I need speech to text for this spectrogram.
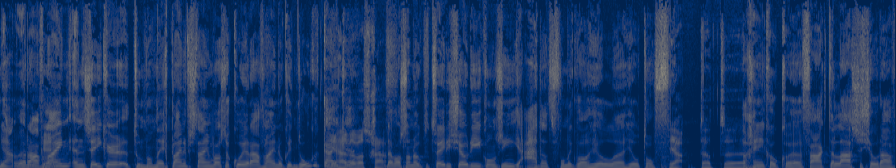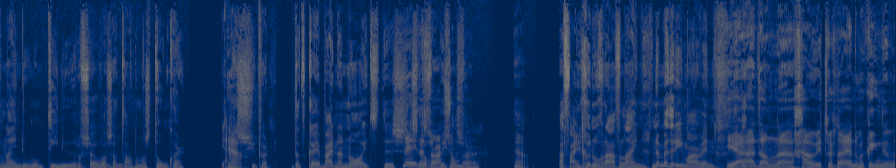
ja, Ravelijn en zeker toen het nog Negenpleinenfestijn was... dan kon je Ravelijn ook in het donker kijken. Ja, dat was gaaf. Dat was dan ook de tweede show die je kon zien. Ja, dat vond ik wel heel, eh, heel tof. Ja, dat... eh, Dan ging ik ook eh, vaak de laatste show Ravelijn doen. Om tien uur of zo was dat dan. Dan was het donker. Ja, Mhm. Ja. super. Dat kan je bijna nooit. Dus nee, dat is toch wel waar, bijzonder. Ja. Maar fijn, genoeg Ravelijn. Nummer drie, Marvin. Ja, dan eh, gaan we weer terug naar Animal Kingdom.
